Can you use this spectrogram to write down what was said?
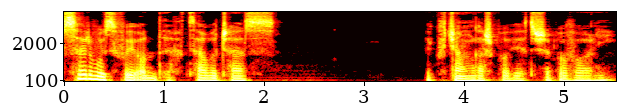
Obserwuj swój oddech cały czas, jak wciągasz powietrze powoli.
